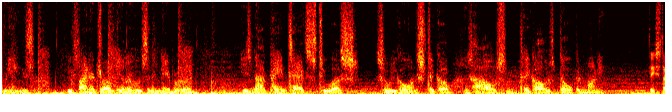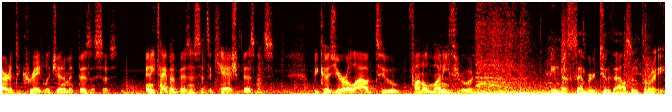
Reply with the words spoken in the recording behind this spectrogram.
Means we find a drug dealer who's in the neighborhood. He's not paying taxes to us, so we go and stick up his house and take all his dope and money. They started to create legitimate businesses. Any type of business that's a cash business, because you're allowed to funnel money through it. In December 2003,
